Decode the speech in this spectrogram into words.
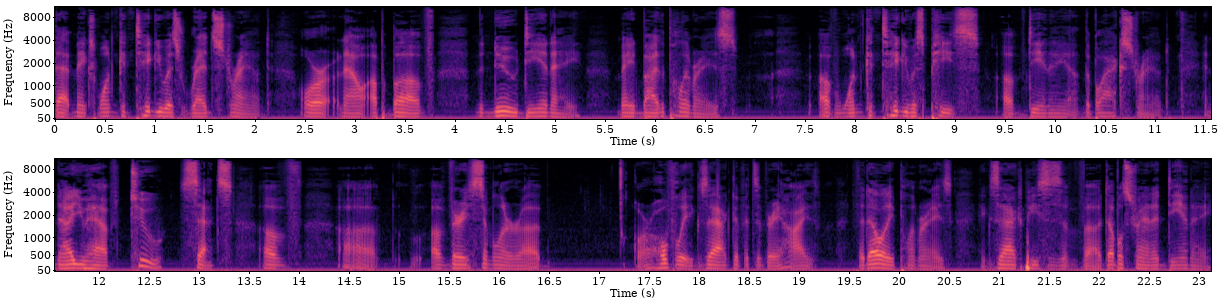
that makes one contiguous red strand, or now up above, the new DNA made by the polymerase of one contiguous piece of DNA, the black strand. And now you have two sets of, uh, of very similar, uh, or hopefully exact if it's a very high fidelity polymerase, exact pieces of uh, double-stranded DNA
